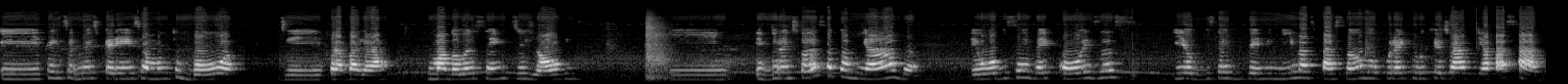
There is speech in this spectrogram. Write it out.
E tem sido uma experiência muito boa de trabalhar com adolescentes e jovens. E, e durante toda essa caminhada, eu observei coisas e observei meninas passando por aquilo que eu já havia passado.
